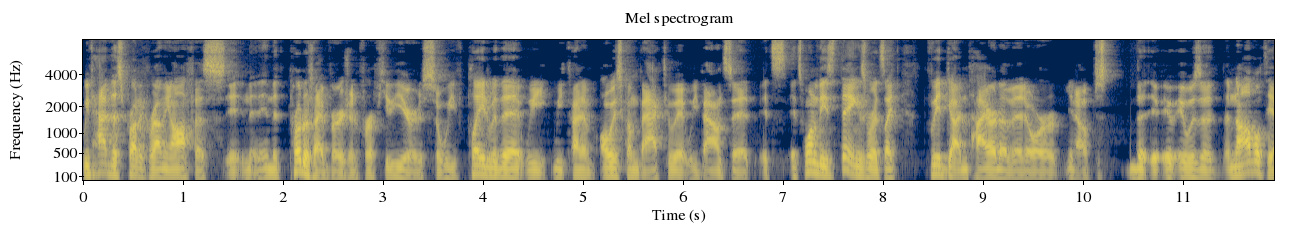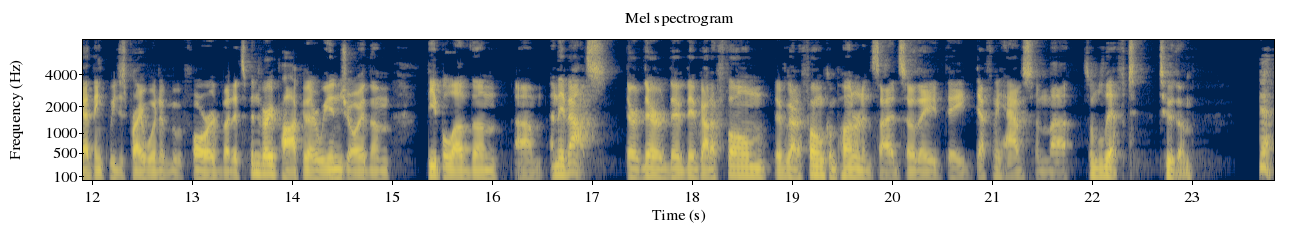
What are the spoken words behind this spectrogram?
we've had this product around the office in, in, the prototype version for a few years. So we've played with it. We we kind of always come back to it. We bounce it. It's it's one of these things where it's like if we had gotten tired of it or you know just the, it, it was a, a, novelty, I think we just probably wouldn't have moved forward. But it's been very popular. We enjoy them. People love them, um, and they bounce. They're, they're they've got a foam they've got a foam component inside, so they they definitely have some uh, some lift to them. Yeah,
